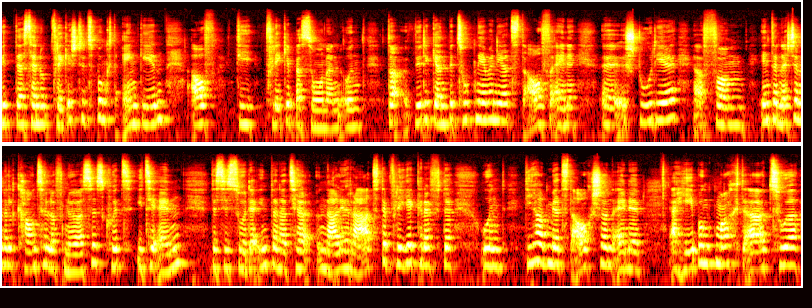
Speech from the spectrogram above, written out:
mit der Sendung Pflegestützpunkt eingehen auf die Pflegepersonen. Und da würde ich gern Bezug nehmen jetzt auf eine äh, Studie äh, vom International Council of Nurses, kurz ICN. Das ist so der internationale Rat der Pflegekräfte. Und die haben jetzt auch schon eine Erhebung gemacht äh, zur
